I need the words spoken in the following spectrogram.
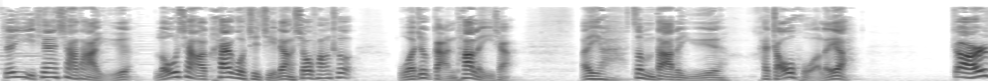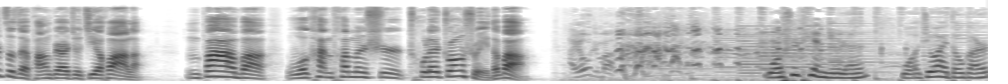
这一天下大雨，楼下开过去几辆消防车。我就感叹了一下：“哎呀，这么大的雨还着火了呀！”这儿子在旁边就接话了：“嗯，爸爸，我看他们是出来装水的吧？”哎呦我的妈！我是天津人，我就爱逗哏儿，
